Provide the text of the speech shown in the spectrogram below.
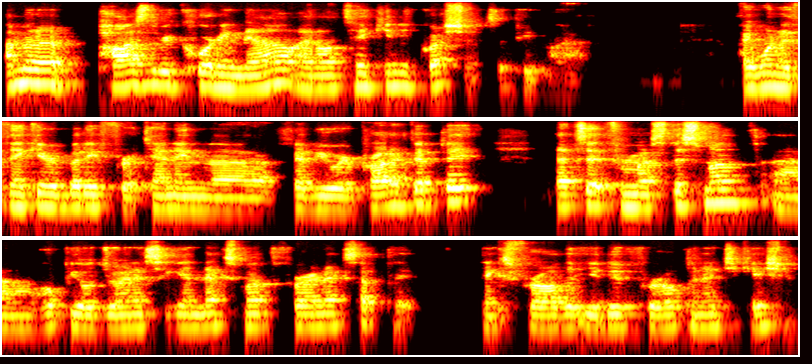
I'm going to pause the recording now and I'll take any questions that people have. I want to thank everybody for attending the February product update. That's it from us this month. I uh, hope you'll join us again next month for our next update. Thanks for all that you do for open education.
